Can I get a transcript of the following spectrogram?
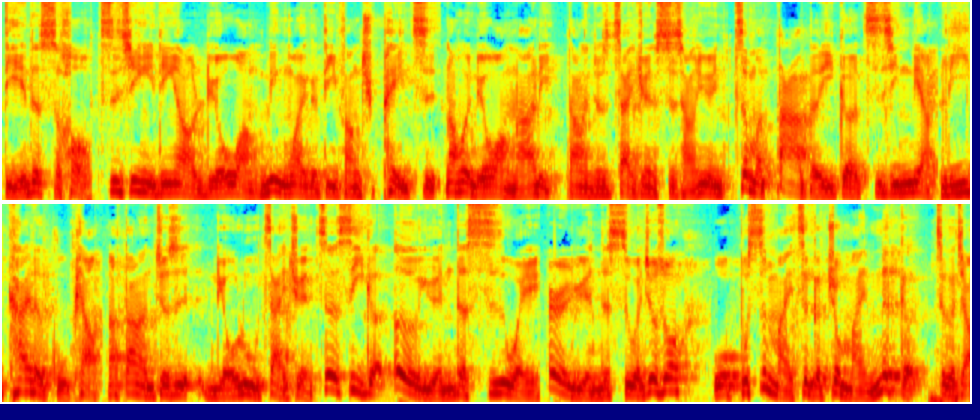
跌的时候，资金一定要流往另外一个地方去配置，那会流往哪里？当然就是债券市场，因为这么大的一个资金量离开了股票，那当然就是流入债券。这是一个二元的思维，二元的思维就是说我不是买这个就买那个，这个叫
